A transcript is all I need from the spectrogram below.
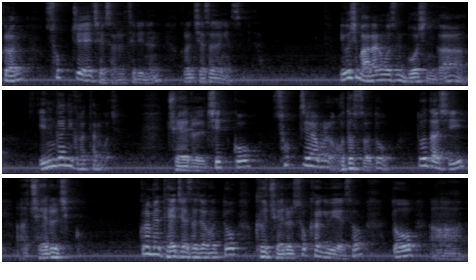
그런 속죄의 제사를 드리는 그런 제사장이었습니다. 이것이 말하는 것은 무엇인가? 인간이 그렇다는 거죠. 죄를 짓고 속죄함을 얻었어도 또다시 아, 죄를 짓고 그러면 대제사장은 또 그 죄를 속하기 위해서 또이 아,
